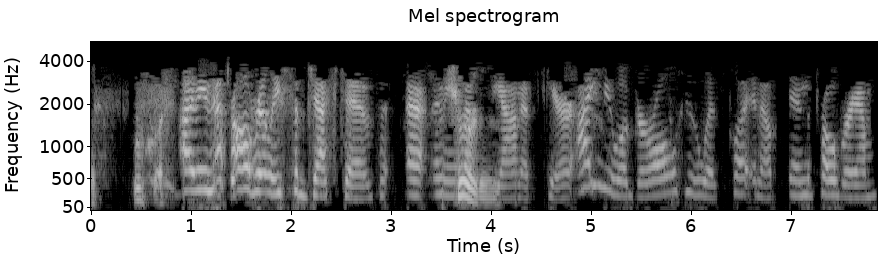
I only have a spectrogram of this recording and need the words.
right. I mean, that's all really subjective. Uh, I mean, Sure let's be honest here. I knew a girl who was put in a in the program.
